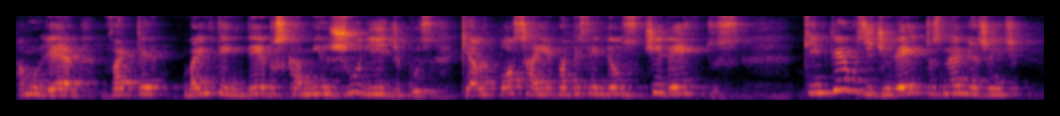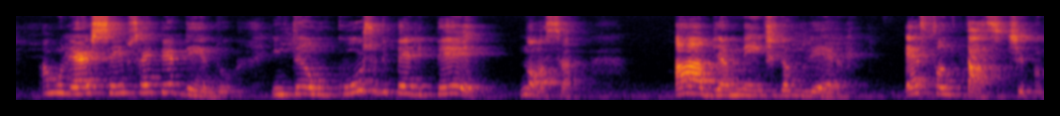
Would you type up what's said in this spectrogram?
A mulher vai ter, vai entender os caminhos jurídicos que ela possa ir para defender os direitos. Que em termos de direitos, né, minha gente, a mulher sempre sai perdendo. Então, o curso de PLP, nossa, abre a mente da mulher. É fantástico.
